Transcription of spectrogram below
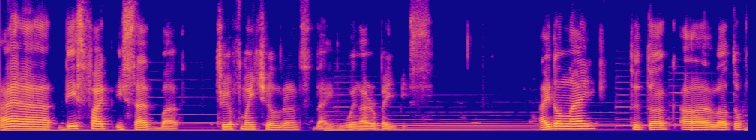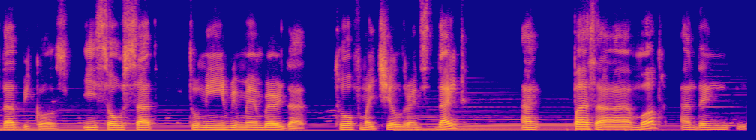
Uh, this fact is sad, but three of my children died when are babies. I don't like to talk a lot of that because it's so sad to me remember that two of my children died and pass a month and then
